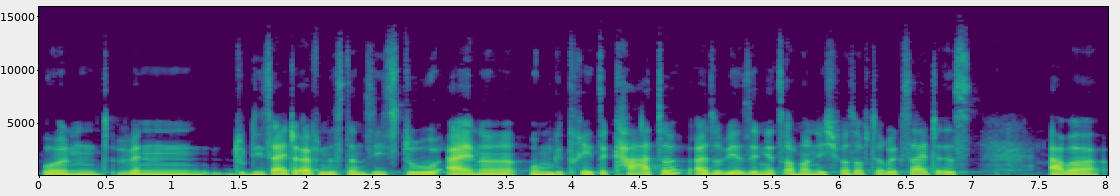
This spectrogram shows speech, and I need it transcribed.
Und wenn du die Seite öffnest, dann siehst du eine umgedrehte Karte. Also wir sehen jetzt auch noch nicht, was auf der Rückseite ist, aber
